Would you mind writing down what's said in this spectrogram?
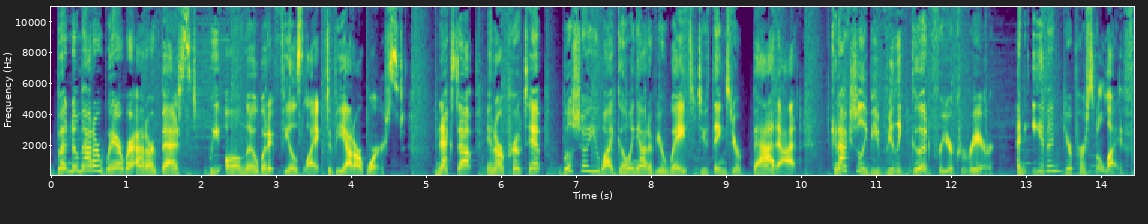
But no matter where we're at our best, we all know what it feels like to be at our worst. Next up, in our pro tip, we'll show you why going out of your way to do things you're bad at can actually be really good for your career and even your personal life.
